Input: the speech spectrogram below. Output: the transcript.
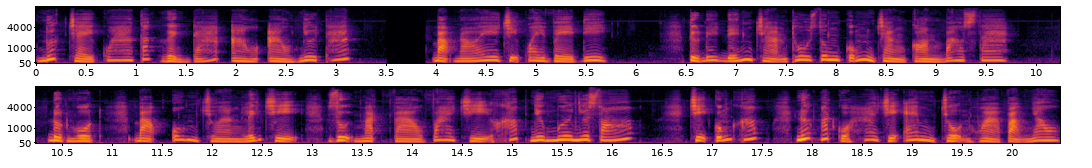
nước chảy qua các gành đá ào ào như thác. Bảo nói chị quay về đi. Từ đây đến trạm thu dung cũng chẳng còn bao xa. Đột ngột, Bảo ôm choàng lấy chị, dụi mặt vào vai chị khóc như mưa như gió. Chị cũng khóc, nước mắt của hai chị em trộn hòa vào nhau.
